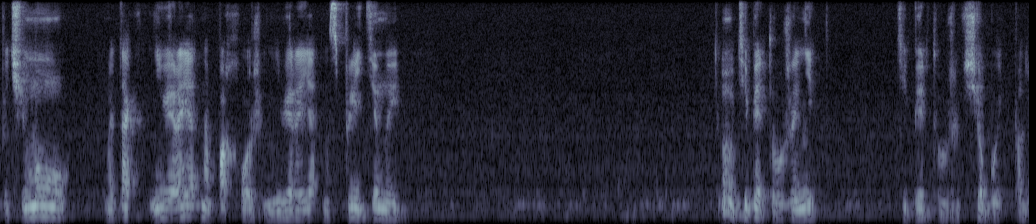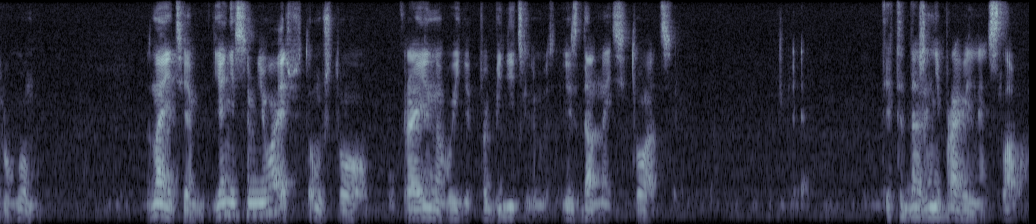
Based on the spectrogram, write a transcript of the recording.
Почему мы так невероятно похожи, невероятно сплетены? Ну, теперь-то уже нет. Теперь-то уже все будет по-другому. Знаете, я не сомневаюсь в том, что Украина выйдет победителем из, из данной ситуации. Это даже неправильные слова.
